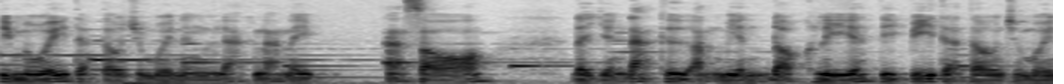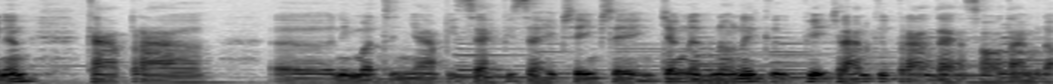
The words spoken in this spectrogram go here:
ទី1តកតងជាមួយនឹងលក្ខណៈនៃអក្សរដែលយើងដាក់គឺអត់មានដក clear ទី2តកតងជាមួយនឹងការប្រើនិមិត្តសញ្ញាពិសេសពិសេសផ្សេងផ្សេងអញ្ចឹងនៅក្នុងនេះគឺភាគច្រើនគឺប្រើតែអក្សរតែម្ដ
